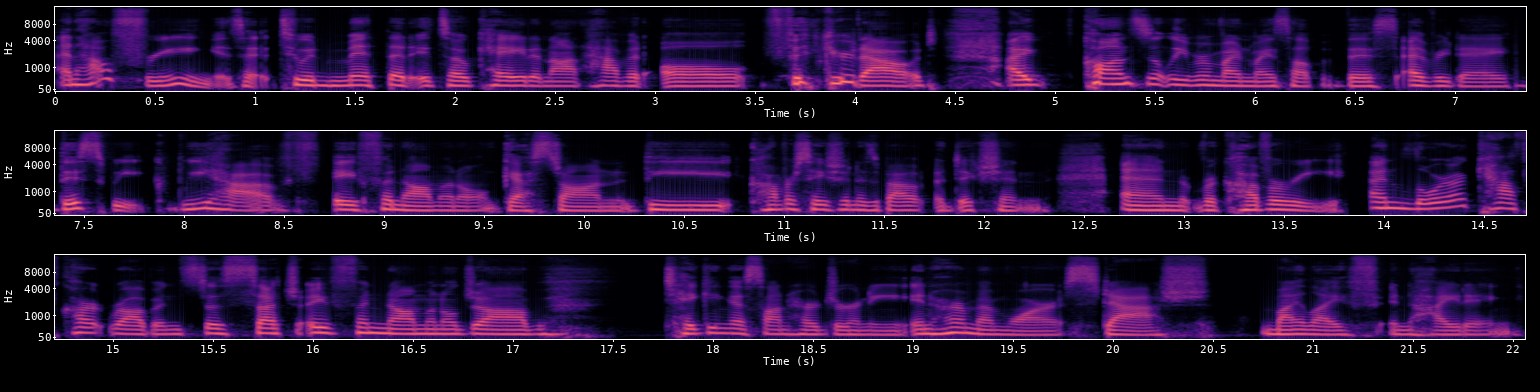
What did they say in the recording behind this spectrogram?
And how freeing is it to admit that it's okay to not have it all figured out? I constantly remind myself of this every day. This week, we have a phenomenal guest on. The conversation is about addiction and recovery. And Laura Cathcart Robbins does such a phenomenal job taking us on her journey in her memoir, Stash My Life in Hiding.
